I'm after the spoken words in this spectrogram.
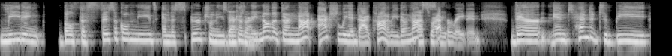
meeting both the physical needs and the spiritual needs That's because right. we know that they're not actually a dichotomy. They're not That's separated. Right. They're intended to be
